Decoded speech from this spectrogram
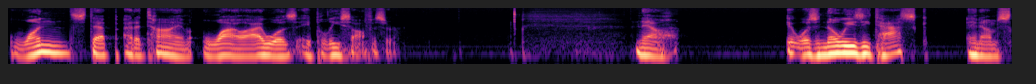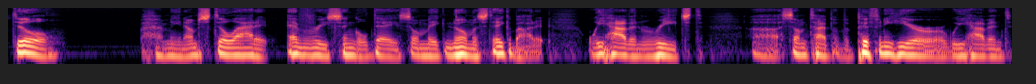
one step at a time while I was a police officer. Now, it was no easy task, and I'm still, I mean, I'm still at it every single day. So make no mistake about it. We haven't reached uh, some type of epiphany here, or we haven't,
